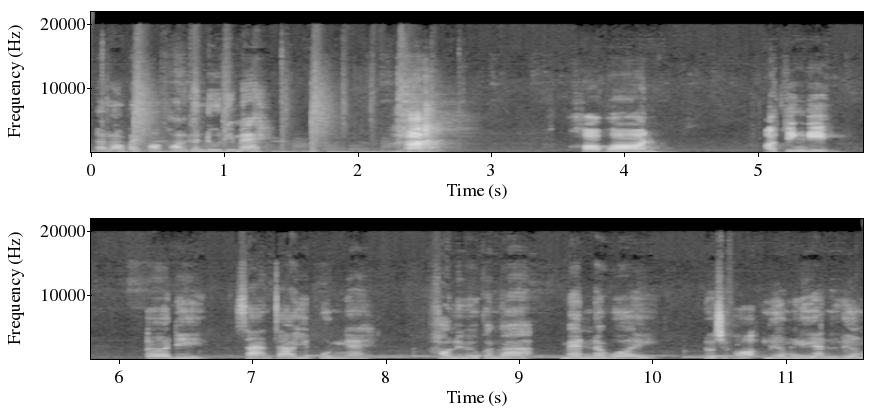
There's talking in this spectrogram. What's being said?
เราลองไปขอพรกันดูดีไหม ฮะ ขอพร เอาจริงดิ เออดิศาลเจ้าญี่ปุ่นไง เขารีวิวกันว่าแม่นนะเว้ย โดยเฉพาะเรื่องเรียนเรื่อง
